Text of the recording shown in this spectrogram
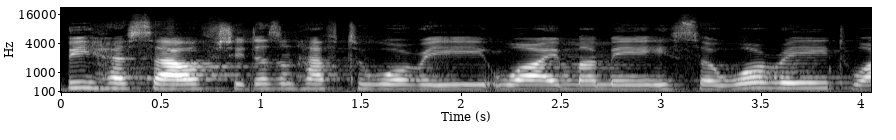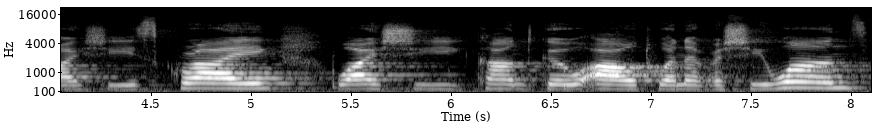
be herself. She doesn't have to worry why mummy is so worried, why she is crying, why she can't go out whenever she wants,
